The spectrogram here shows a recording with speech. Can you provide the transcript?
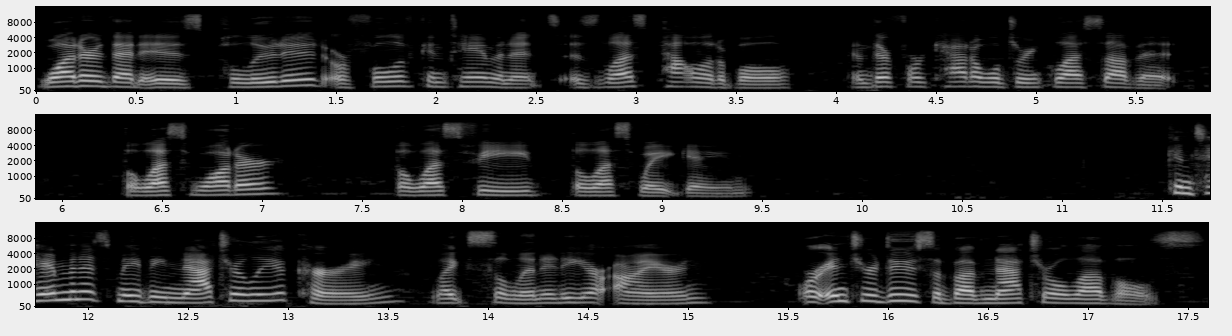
Water that is polluted or full of contaminants is less palatable and therefore cattle will drink less of it. The less water, the less feed, the less weight gain. Contaminants may be naturally occurring, like salinity or iron, or introduced above natural levels,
